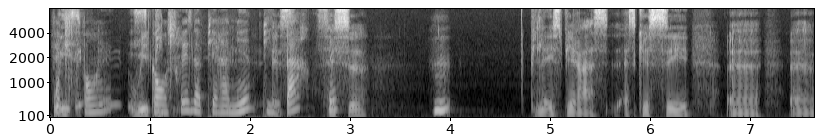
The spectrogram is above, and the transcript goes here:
Fait Oui, se, font- ils oui, se puis- construisent la pyramide, puis ils partent. C'est ça. Hmm. Puis l'inspiration, est-ce que c'est, euh, euh,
